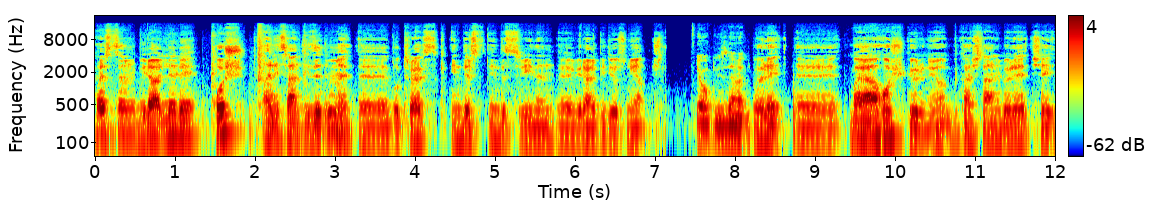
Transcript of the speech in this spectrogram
Past'ın viralleri hoş. Hani sen izledin mi Ee, bu Indus- Industry'nin e, viral videosunu yapmışlar. Yok izlemedim. Böyle e, bayağı hoş görünüyor. Birkaç tane böyle şey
